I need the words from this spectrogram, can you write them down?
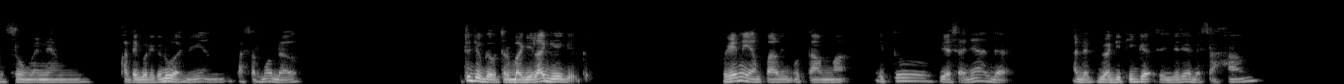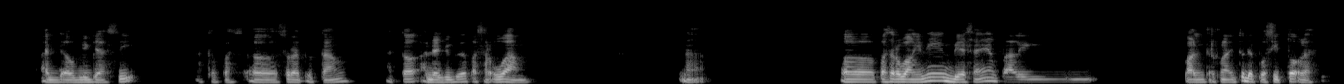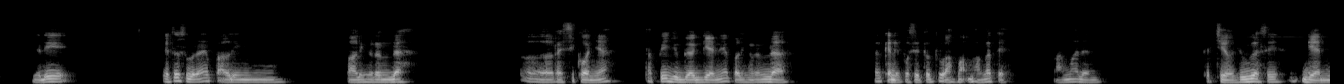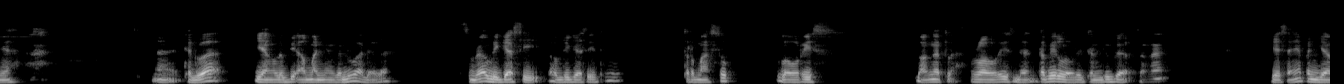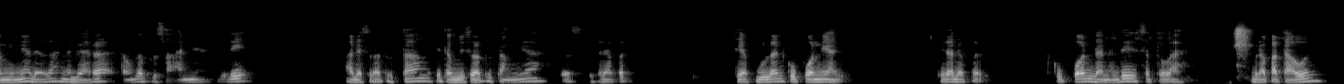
instrumen yang kategori kedua nih yang pasar modal itu juga terbagi lagi gitu begini yang paling utama itu biasanya ada ada bagi tiga sih. Jadi ada saham ada obligasi atau pas, uh, surat utang atau ada juga pasar uang. Nah uh, pasar uang ini biasanya yang paling paling terkenal itu deposito lah. Jadi itu sebenarnya paling paling rendah uh, resikonya tapi juga gennya paling rendah. Kan kayak deposito tuh lama banget ya lama dan kecil juga sih gennya. Nah, kedua yang lebih aman yang kedua adalah sebenarnya obligasi. Obligasi itu termasuk low risk banget lah, low risk dan tapi low return juga karena biasanya penjaminnya adalah negara atau enggak perusahaannya. Jadi ada surat utang, kita beli surat utangnya, terus kita dapat tiap bulan kuponnya. Kita dapat kupon dan nanti setelah berapa tahun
